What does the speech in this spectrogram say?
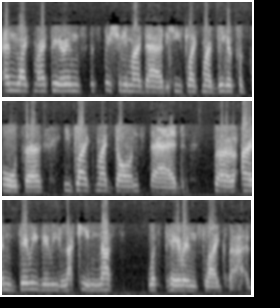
and like my parents, especially my dad, he's like my biggest supporter. He's like my dance dad. So I'm very, very lucky enough with parents like that.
